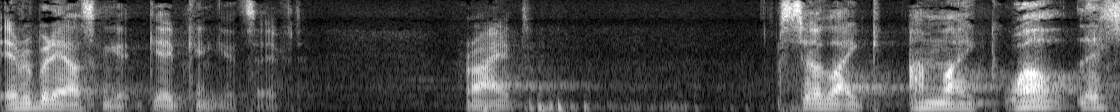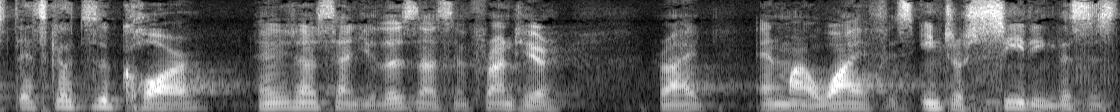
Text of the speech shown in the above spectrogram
Everybody else can get, Gabe can get saved. Right? So, like, I'm like, well, let's, let's go to the car. And you understand, you listen us in front here, right? And my wife is interceding. This is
